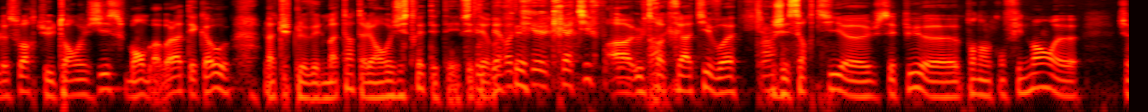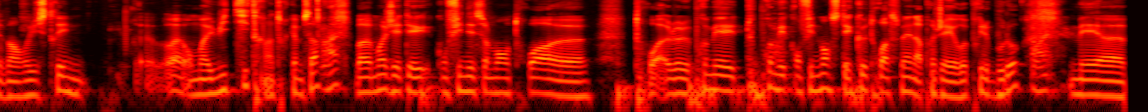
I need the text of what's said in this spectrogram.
le soir tu t'enregistres. Bon bah voilà, t'es KO. Là, tu te levais le matin, t'allais enregistrer, t'étais C'était t'étais refait. cré- créative pour Ah, toi. ultra Ouais. créative, ouais. Ouais. J'ai sorti, euh, je sais plus, pendant le confinement, j'avais enregistré une, ouais, au moins huit titres, un truc comme ça. Ouais. Bah, moi, j'ai été confiné seulement trois, euh, trois. Le premier, tout premier confinement, c'était que trois semaines. Après, j'avais repris le boulot. Mais euh,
